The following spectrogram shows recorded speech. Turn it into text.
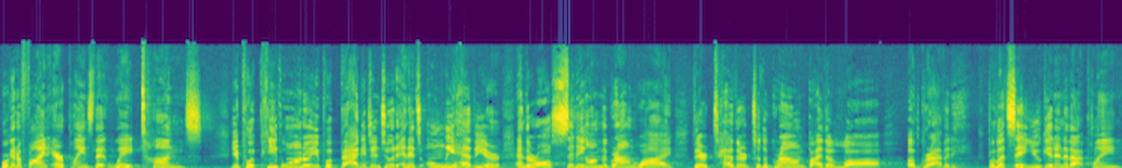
We're going to find airplanes that weigh tons. You put people on it, you put baggage into it, and it's only heavier. And they're all sitting on the ground. Why? They're tethered to the ground by the law of gravity. But let's say you get into that plane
